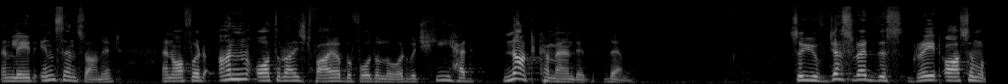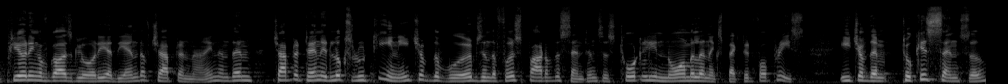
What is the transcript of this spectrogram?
and laid incense on it and offered unauthorized fire before the Lord, which he had not commanded them. So you've just read this great, awesome appearing of God's glory at the end of chapter 9. And then chapter 10, it looks routine. Each of the verbs in the first part of the sentence is totally normal and expected for priests. Each of them took his censer,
